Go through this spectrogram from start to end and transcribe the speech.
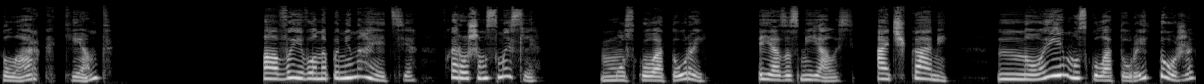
«Кларк Кент?» «А вы его напоминаете, в хорошем смысле?» «Мускулатурой?» Я засмеялась. «Очками, но и мускулатурой тоже».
